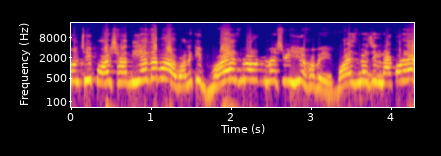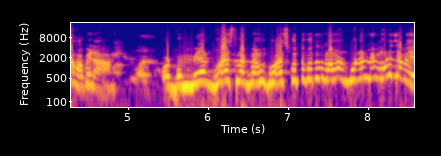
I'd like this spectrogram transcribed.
বলছি পয়সা দিয়ে দেবো? বলে কি ভয়েস মেসেজ ইয়ে হবে। ভয়েস মেসেজ না করে হবে না। ওর মেয়ের ভয়েস লাগবে। আমি ভয়েস করতে করতে তো আমার বোনের মেয়ে মরে যাবে।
